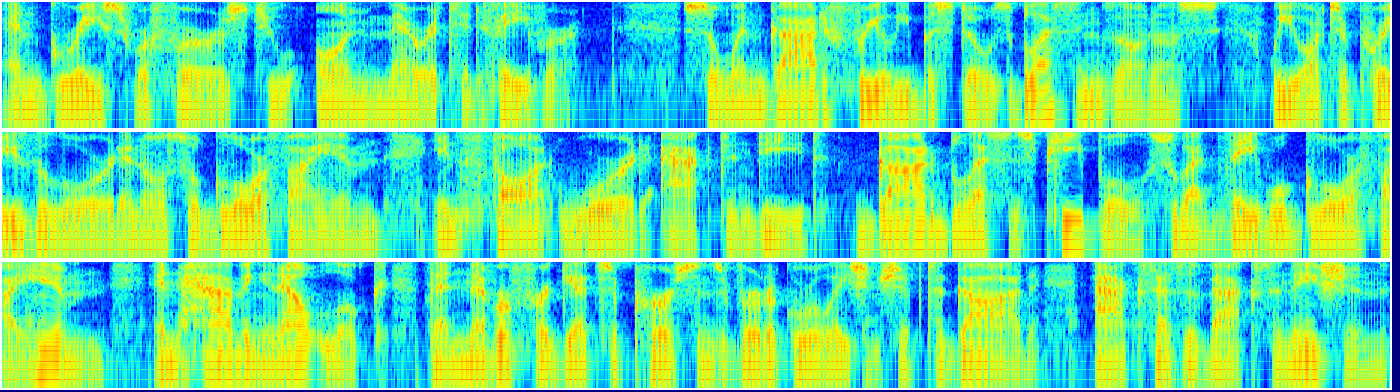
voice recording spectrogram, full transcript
and grace refers to unmerited favor. So when God freely bestows blessings on us, we ought to praise the Lord and also glorify Him in thought, word, act, and deed. God blesses people so that they will glorify Him, and having an outlook that never forgets a person's vertical relationship to God acts as a vaccination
